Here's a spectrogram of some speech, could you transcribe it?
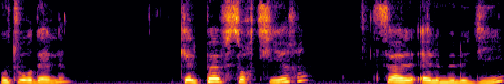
autour d'elle, qu'elles peuvent sortir, ça elle me le dit,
